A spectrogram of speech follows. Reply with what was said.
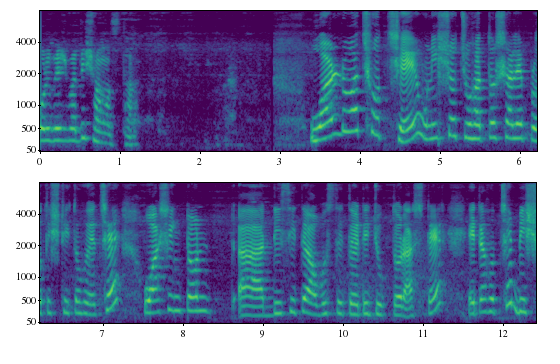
পরিবেশবাদী সংস্থা। ওয়ার্ল্ড ওয়াচ হচ্ছে উনিশশো চুয়াত্তর সালে প্রতিষ্ঠিত হয়েছে ওয়াশিংটন ডিসিতে অবস্থিত এটি যুক্তরাষ্ট্রের। এটা হচ্ছে বিশ্ব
